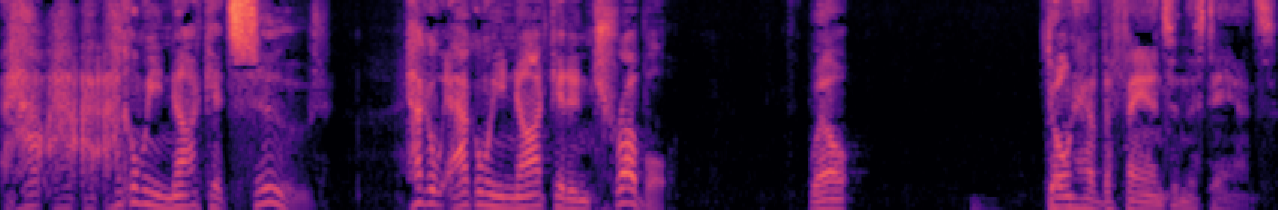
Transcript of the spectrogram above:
how, how, how can we not get sued? How can, we, how can we not get in trouble? Well, don't have the fans in the stands.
